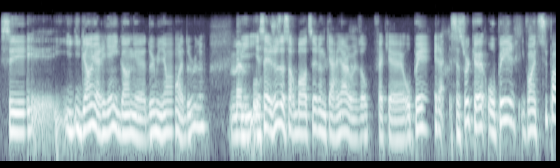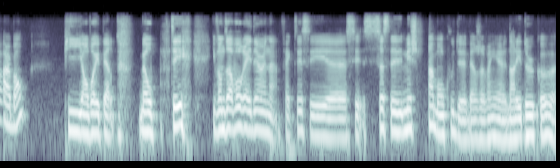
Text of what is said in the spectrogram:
c'est ils, ils gagnent rien, ils gagnent 2 millions à deux là. Même Puis ils essaient juste de se rebâtir une carrière eux autres. Fait que au pire, c'est sûr qu'au pire, ils vont être super bons, puis on va y perdre. Mais au, ils vont nous avoir aidé un an. Fait que c'est, euh, ça, c'est des méchants bons coups de Bergevin euh, dans les deux cas. euh.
